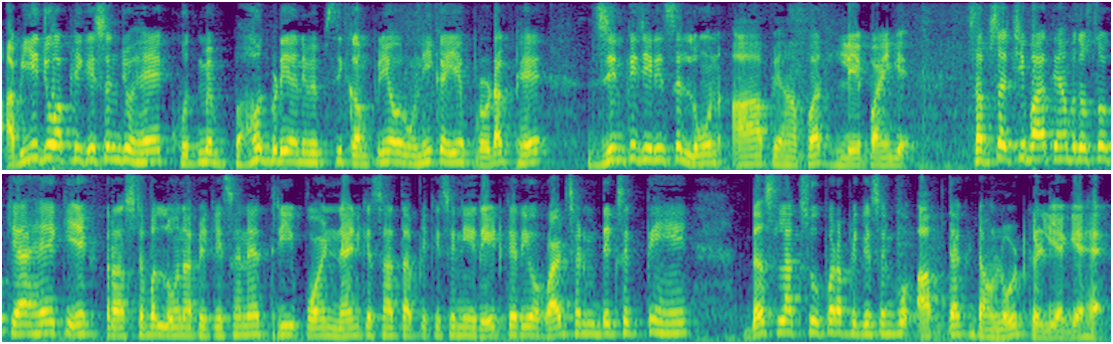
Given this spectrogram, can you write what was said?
अब ये जो एप्लीकेशन जो है, खुद में बहुत बड़ी एनबीएफसी कंपनी और उन्हीं का ये प्रोडक्ट है, जिनके ज़रिए से लोन आप यहाँ पर ले पाएँगे। सबसे अच्छी बात यहाँ पर दोस्तों, क्या है कि एक ट्रस्टेबल लोन एप्लीकेशन है 3.9 के साथ एप्लीकेशन ये रेट करिए और राइट साइड में देख सकते हैं 10 लाख से ऊपर एप्लीकेशन को अब तक डाउनलोड कर लिया गया है।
